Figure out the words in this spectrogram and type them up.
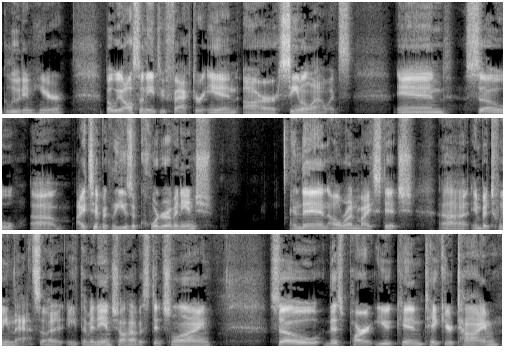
glued in here. But we also need to factor in our seam allowance. And so um, I typically use a quarter of an inch. And then I'll run my stitch uh, in between that. So at an eighth of an inch, I'll have a stitch line. So this part you can take your time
